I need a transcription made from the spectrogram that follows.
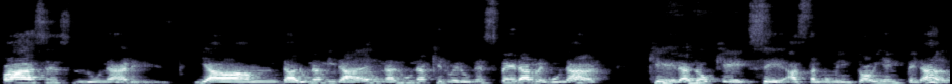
fases lunares y a mm, dar una mirada de una luna que no era una esfera regular, que era lo que se hasta el momento había imperado,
